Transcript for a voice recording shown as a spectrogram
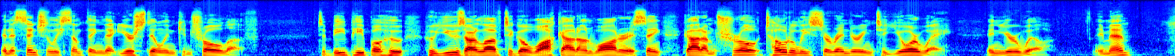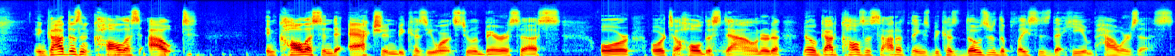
and essentially something that you're still in control of to be people who, who use our love to go walk out on water is saying, God, I'm tro- totally surrendering to your way and your will. Amen? And God doesn't call us out and call us into action because he wants to embarrass us or, or to hold us down or to, no, God calls us out of things because those are the places that he empowers us.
